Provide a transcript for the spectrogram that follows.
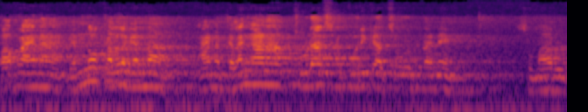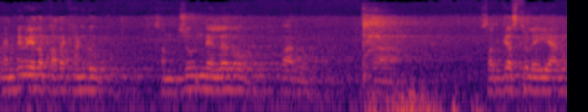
పాప ఆయన ఎన్నో కళలు కన్నా ఆయన తెలంగాణ చూడాల్సిన కోరిక చూడగానే సుమారు రెండు వేల పదకొండు సమ్ జూన్ నెలలో వారు స్వర్గస్థులయ్యారు.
